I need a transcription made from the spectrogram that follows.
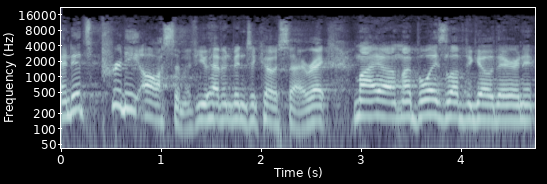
And it's pretty awesome if you haven't been to COSI, right? My, uh, my boys love to go there, and it,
